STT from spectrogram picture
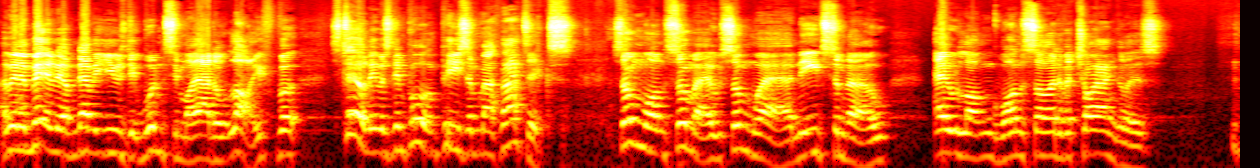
I mean, admittedly, I've never used it once in my adult life, but still, it was an important piece of mathematics. Someone, somehow, somewhere needs to know how long one side of a triangle is. and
